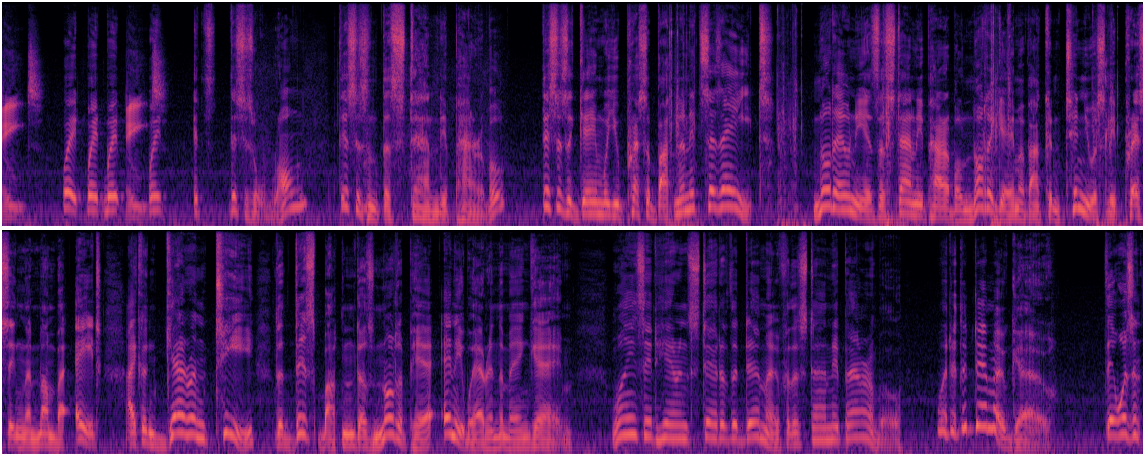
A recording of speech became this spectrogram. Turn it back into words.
Eight. Wait, wait, wait, Eight. wait. It's this is all wrong. This isn't the Stanley Parable. This is a game where you press a button and it says eight. Not only is the Stanley Parable not a game about continuously pressing the number eight, I can guarantee that this button does not appear anywhere in the main game. Why is it here instead of the demo for the Stanley Parable? Where did the demo go? There was an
